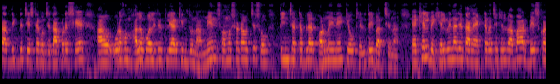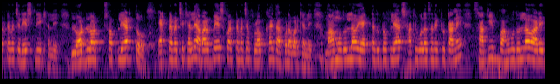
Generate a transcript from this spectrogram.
তার দিক দিয়ে চেষ্টা করছে। তারপরে সে ওরকম ভালো কোয়ালিটির প্লেয়ার কিন্তু না। মেন সমস্যাটা হচ্ছে সব তিন চারটা প্লেয়ার ফর্মেই নেই, কেউ খেলতেই পারছে না। খেলবে খেলবে না যে তা না, একটা ম্যাচে খেলবে, আবার বেশ কয়েকটা ম্যাচে রেস্ট নিয়ে খেলে। লট লট সব প্লেয়ার তো, একটা ম্যাচে খেলে, আবার বেশ কয়েকটা ম্যাচে ফ্লপ খায়, তারপর আবার খেলে। মাহমুদুল্লাহ একটা দুটো প্লেয়ার সাকিব হাসান একটু টানে, সাকিব মাহমুদুল্লাহ আর এই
